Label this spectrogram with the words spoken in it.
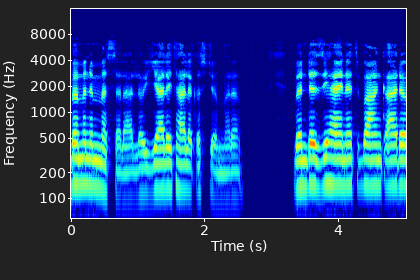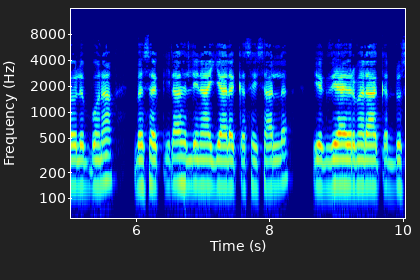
በምን እመሰላለሁ እያለ ታለቀስ ጀመረ። በእንደዚህ አይነት በአንቃደው ልቦና በሰቂላ ህሊና እያለቀሰች ሳለ የእግዚአብሔር መልአክ ቅዱስ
